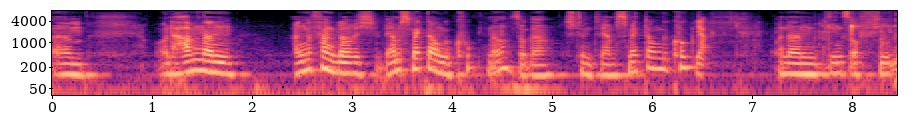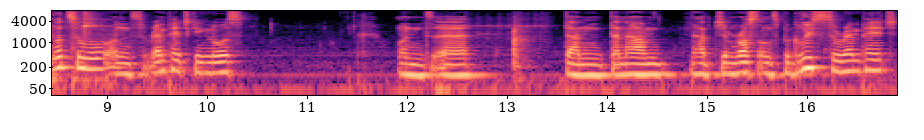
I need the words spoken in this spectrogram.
Ähm, und haben dann angefangen, glaube ich, wir haben SmackDown geguckt, ne? Sogar. Stimmt, wir haben SmackDown geguckt. Ja. Und dann ging es auf 4 Uhr zu und Rampage ging los. Und äh, dann, dann haben, hat Jim Ross uns begrüßt zu Rampage.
